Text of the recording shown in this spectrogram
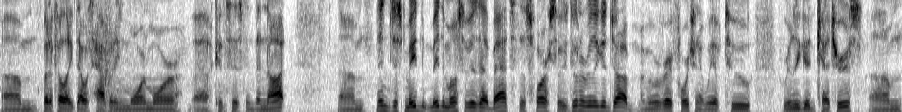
Um, but I felt like that was happening more and more uh, consistent than not. Um, and just made made the most of his at bats thus far. So he's doing a really good job. I mean, we're very fortunate. We have two really good catchers, um,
